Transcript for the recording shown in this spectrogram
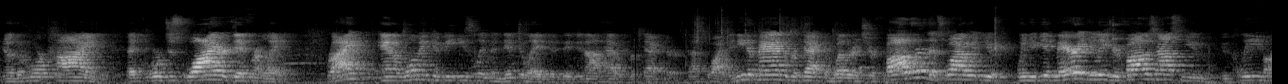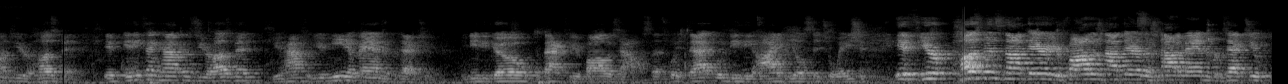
you know they're more kind that we're just wired differently right? And a woman can be easily manipulated if they do not have a protector. That's why they need a man to protect them. Whether it's your father, that's why when you when you get married, you leave your father's house and you you cleave onto your husband. If anything happens to your husband, you have to, you need a man to protect you. You need to go back to your father's house. That's what that would be the ideal situation. If your husband's not there, your father's not there, there's not a man to protect you.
